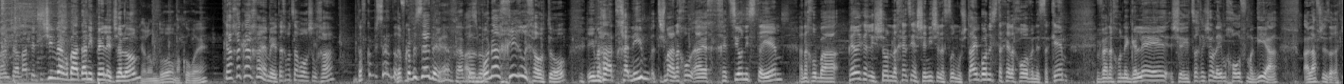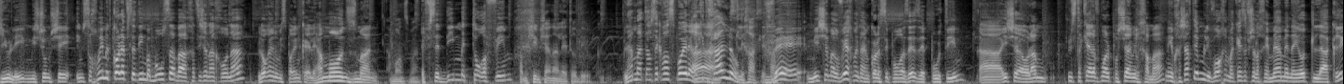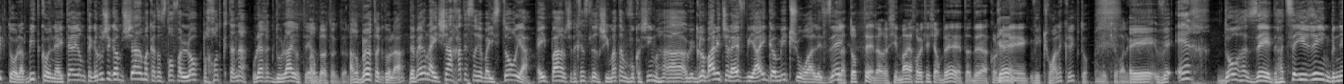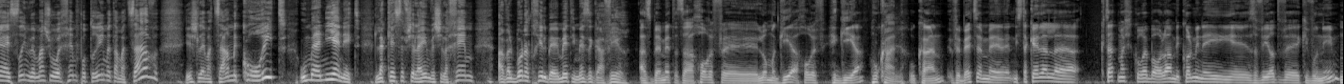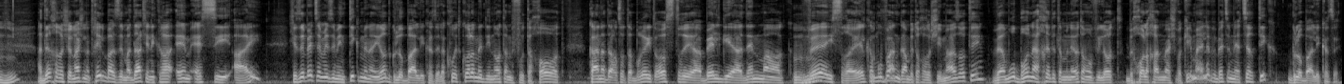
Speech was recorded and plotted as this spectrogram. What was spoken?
הזמן שעבדתם. 94 דני פלד שלום. שלום דרור, מה קורה? ככה ככה האמת. איך מצב רוח שלך? דווקא בסדר. דווקא בסדר. כן, חייב אז. בוא נאחיר לך אותו עם התכנים. תשמע אנחנו החציון הסתיים. אנחנו בפרק הראשון לחצי השני של 22 בוא נסתכל אחורה ונסכם ואנחנו נגלה שצריך לשאול האם החורף מגיע על אף שזה רק יולי משום שאם סוכמים את כל ההפסדים בבורסה בחצי שנה האחרונה לא ראינו מספרים כאלה. המון זמן. המון זמן. הפסדים מטורפים. 50 שנה ליתר דיוק. למה אתה עושה כבר ספוילר? רק אה, התחלנו. סליחה, סליחה. ומי שמרוויח בינתיים מכל הסיפור הזה זה פוטין, האיש שהעולם מסתכל עליו כמו על פושע מלחמה. אם חשבתם לברוח עם הכסף שלכם מהמניות לקריפטו, לביטקוין, לאתריום, תגלו שגם שם הקטסטרופה לא פחות קטנה, אולי רק גדולה יותר. הרבה יותר גדול. הרבה יותר גדולה. דבר על האישה ה-11 בהיסטוריה אי פעם שנכנסת לרשימת המבוקשים הגלובלית של ה-FBI, גם היא קשורה לזה. לטופ 10, לרשימה יכול להיות שיש הרבה, אתה יודע, כל כן, מיני... והיא קשורה לקריפטו. והיא קשורה לקריפטו. אה, ואיך דור ה-Z, הצעירים בני ה-20 ומשהו, איך הם פותרים את המצב? יש להם הצעה מקורית ומעניינת לכסף שלהם ושלכם, אבל בואו נתחיל באמת עם מזג האוויר. אז באמת, אז החורף אה, לא מגיע, החורף הגיע, הוא כאן. הוא כאן, ובעצם אה, נסתכל על אה, קצת מה שקורה בעולם מכל מיני אה, זוויות וכיוונים. הדרך הראשונה שנתחיל בה זה מדד שנקרא MSCI. שזה בעצם איזה מין תיק מניות גלובלי כזה לקחו את כל המדינות המפותחות קנדה הברית אוסטריה בלגיה דנמרק וישראל כמובן גם בתוך הרשימה הזאתי ואמרו בוא נאחד את המניות המובילות בכל אחד מהשווקים האלה ובעצם נייצר תיק גלובלי כזה.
